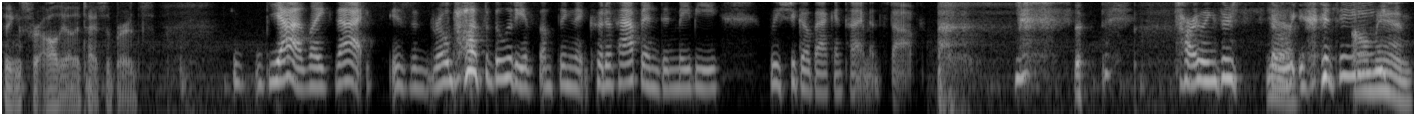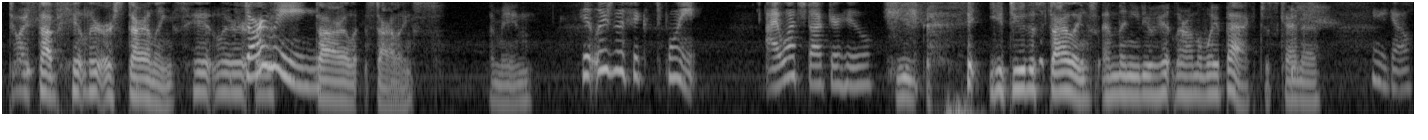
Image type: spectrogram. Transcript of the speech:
things for all the other types of birds. yeah, like that is a real possibility of something that could have happened, and maybe we should go back in time and stop. Starlings are so Yeah. irritating. Oh man, do I stop Hitler or starlings? Hitler or Starlings. Starl- starlings. I mean, Hitler's the fixed point. I watch Doctor Who. you you do the starlings and then you do Hitler on the way back. Just kind of There you go.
